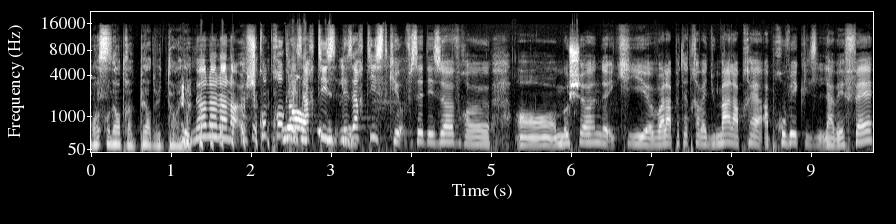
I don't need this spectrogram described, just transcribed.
on, est en train de perdre Victoria. Non, non, non, non. je comprends que les artistes, les artistes qui faisaient des œuvres euh, en motion et qui, euh, voilà, peut-être avaient du mal après à prouver qu'ils l'avaient fait,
